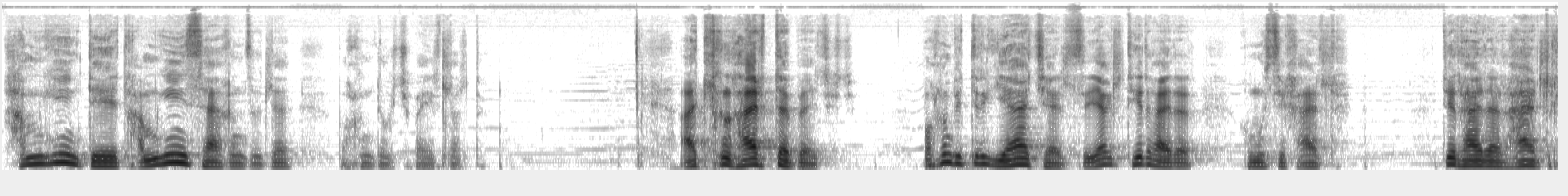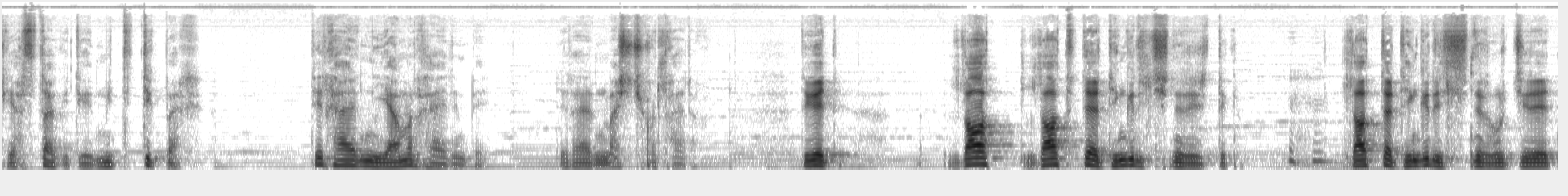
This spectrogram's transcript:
Хамгийн дээд хамгийн сайхан зүйлээ бурханд өгч баярлалдаг адилхан хайртай байж гэж бурхан биднийг яаж хайрлсан яг л тэр хайраар хүмүүсийг хайрлах тэр хайраар хайрлах ёстой гэдгийг мэддэг байх тэр хайр нь ямар хайр юм бэ Тэр хайр нь маш чухал хайр. Тэгээд Лот Лот дээр тэнгэр элчнэр ирдэг. Лот дээр тэнгэр элчнэр хурж ирээд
